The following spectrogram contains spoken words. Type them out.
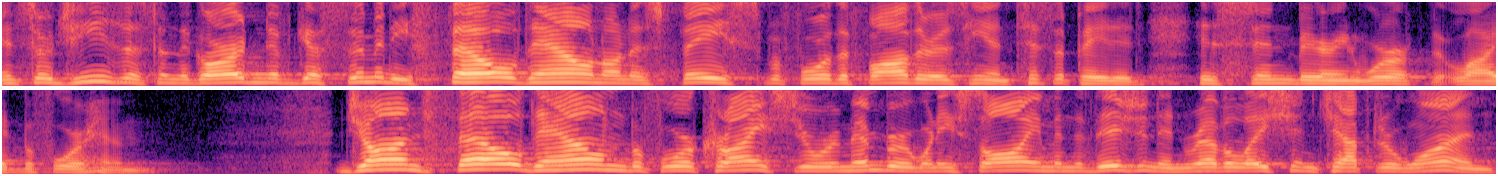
And so Jesus in the Garden of Gethsemane fell down on his face before the Father as he anticipated his sin bearing work that lied before him. John fell down before Christ. You'll remember when he saw him in the vision in Revelation chapter 1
